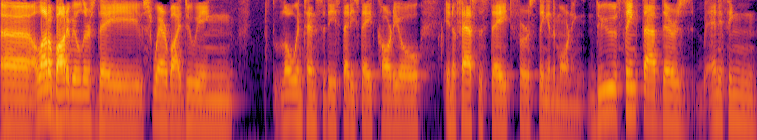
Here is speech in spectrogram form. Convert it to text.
Uh, a lot of bodybuilders they swear by doing low intensity, steady state cardio in a fasted state first thing in the morning. Do you think that there's anything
